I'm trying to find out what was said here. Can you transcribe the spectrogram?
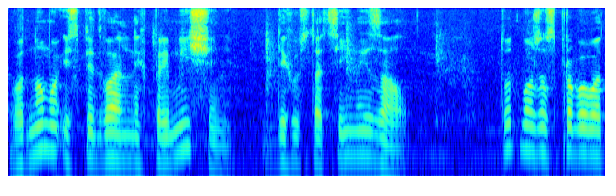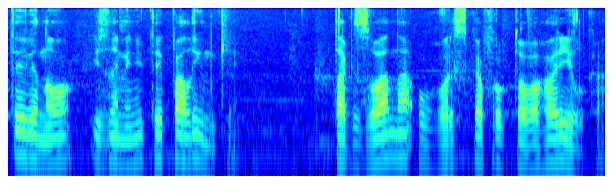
В одному із підвальних приміщень дегустаційний зал. Тут можна спробувати вино і знамениті палинки, так звана угорська фруктова горілка.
